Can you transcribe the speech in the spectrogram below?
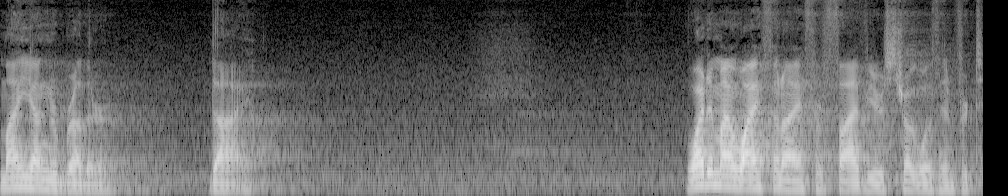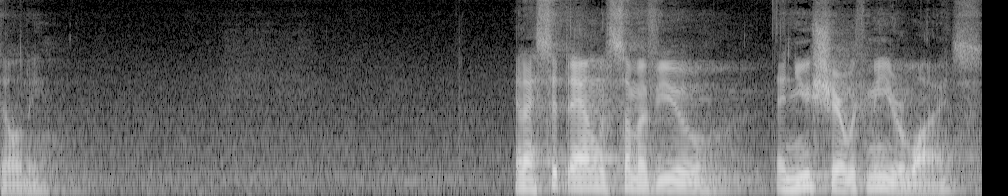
my younger brother, die? Why did my wife and I, for five years, struggle with infertility? And I sit down with some of you, and you share with me your whys,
